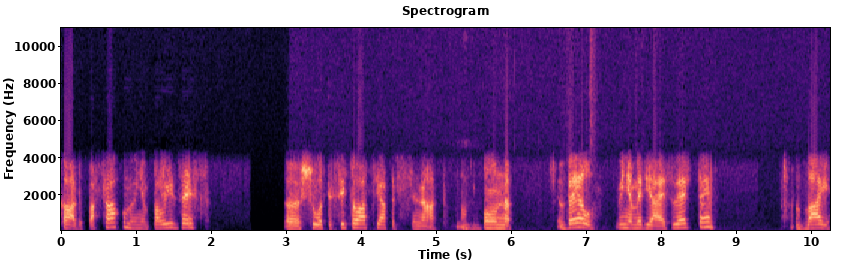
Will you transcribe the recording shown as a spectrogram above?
kādu pasākumu viņam palīdzēs uh, šo te situāciju atrisināt. -hmm. Un vēl viņam ir jāizvērtē, vai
